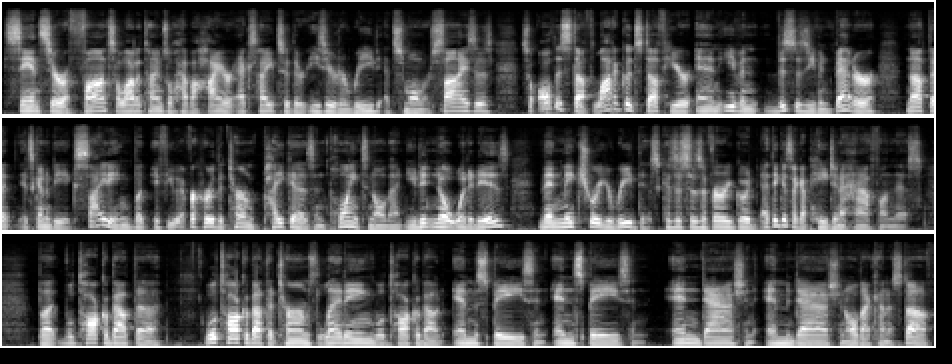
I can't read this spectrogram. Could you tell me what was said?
sans serif fonts a lot of times will have a higher X height so they're easier to read at smaller sizes. So all this stuff, a lot of good stuff here and even this is even better. Not that it's going to be exciting, but if you ever heard the term picas and points and all that, and you didn't know what it is, then make sure you read this because this is a very good, I think it's like a page and a half on this. But we'll talk about the We'll talk about the terms leading, we'll talk about M space and N space and N dash and M dash and all that kind of stuff.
